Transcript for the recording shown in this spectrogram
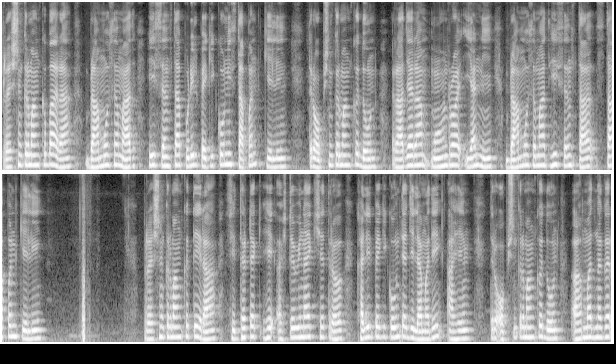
प्रश्न क्रमांक बारा ब्राह्मो समाज ही संस्था पुढीलपैकी कोणी स्थापन केली? तर ऑप्शन क्रमांक दोन राजाराम मोहन रॉय यांनी ब्राह्मो समाज ही संस्था स्थापन केली. प्रश्न क्रमांक तेरा सिद्धटेक हे अष्टविनायक क्षेत्र खालीलपैकी कोणत्या जिल्ह्यामध्ये आहे? तर ऑप्शन क्रमांक दोन अहमदनगर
